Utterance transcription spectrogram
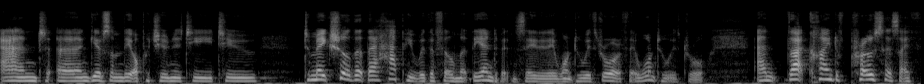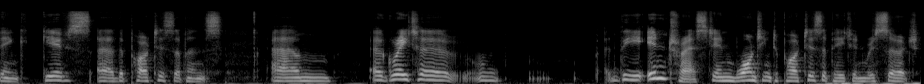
and uh, gives them the opportunity to to make sure that they're happy with the film at the end of it and say they want to withdraw if they want to withdraw. And that kind of process, I think, gives uh, the participants um, a greater the interest in wanting to participate in research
